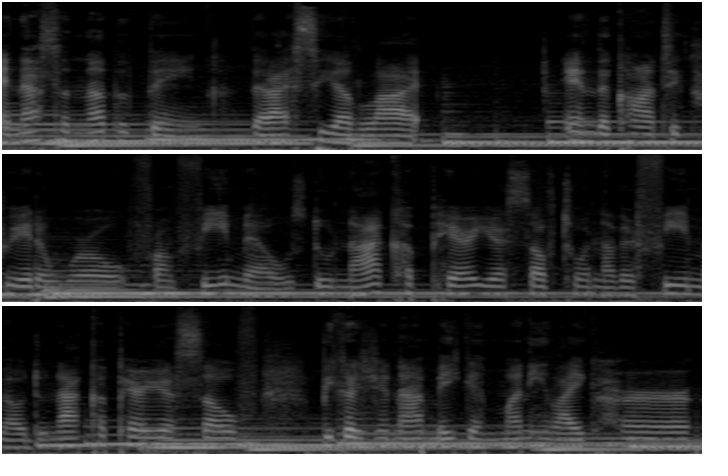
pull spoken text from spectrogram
and that's another thing that i see a lot in the content creator world from females. Do not compare yourself to another female. Do not compare yourself because you're not making money like her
